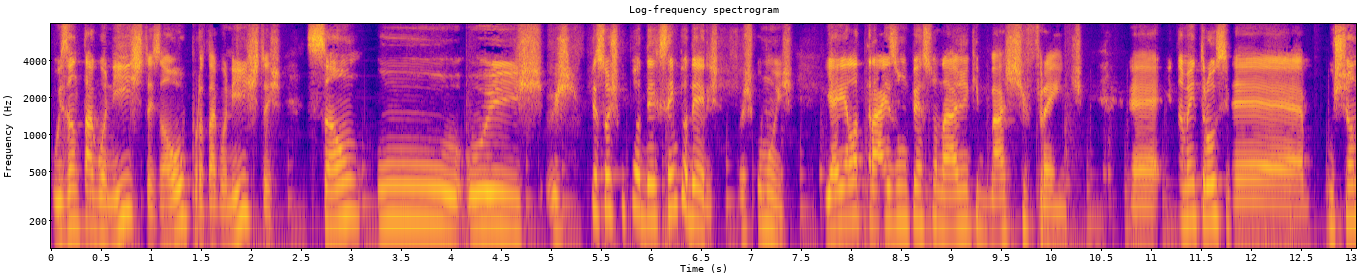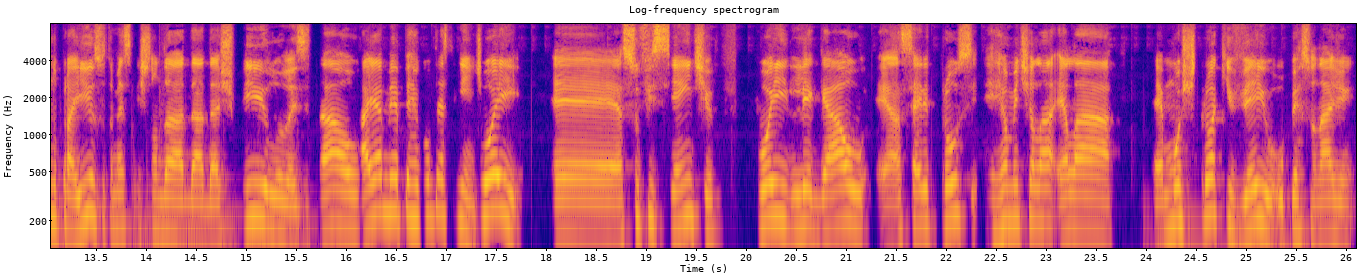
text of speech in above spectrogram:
os antagonistas ou protagonistas, são o, os, os pessoas com poder, sem poderes, pessoas comuns. E aí ela traz um personagem que bate de frente. É, e também trouxe, é, puxando para isso, também essa questão da, da, das pílulas e tal. Aí a minha pergunta é a seguinte: foi é, suficiente? Foi legal? É, a série trouxe, realmente ela, ela é, mostrou a que veio o personagem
